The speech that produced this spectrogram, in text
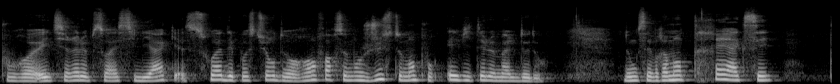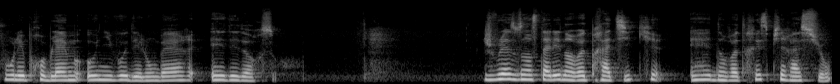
pour euh, étirer le psoas iliaque, soit des postures de renforcement justement pour éviter le mal de dos. Donc c'est vraiment très axé pour les problèmes au niveau des lombaires et des dorsaux. Je vous laisse vous installer dans votre pratique et dans votre respiration.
